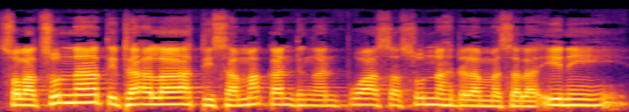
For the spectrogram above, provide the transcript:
sholat sunnah tidaklah disamakan dengan puasa sunnah dalam masalah ini.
